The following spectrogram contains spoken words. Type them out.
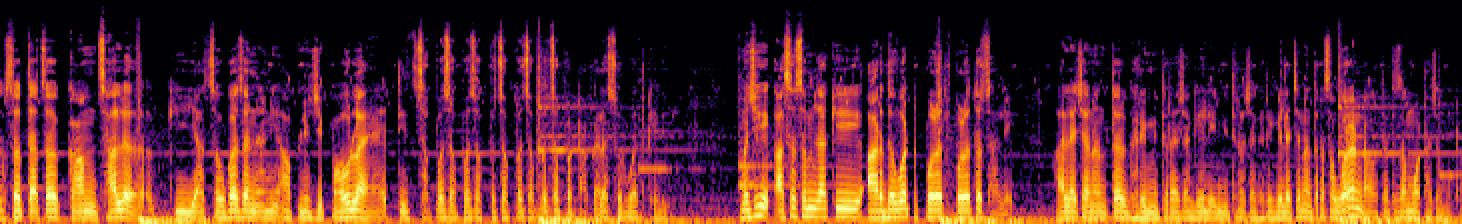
तसं त्याचं काम झालं की या चौघाजणांनी आपली जी पावलं आहे ती झप झप झप झप झप झप टाकायला सुरुवात केली. म्हणजे असं समजा की अर्धवट पळत पळतच आले. आल्याच्यानंतर घरी मित्राच्या गेले मित्राच्या घरी गेल्याच्यानंतर असा वरंडा होता त्याचा मोठाच्या मोठा.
